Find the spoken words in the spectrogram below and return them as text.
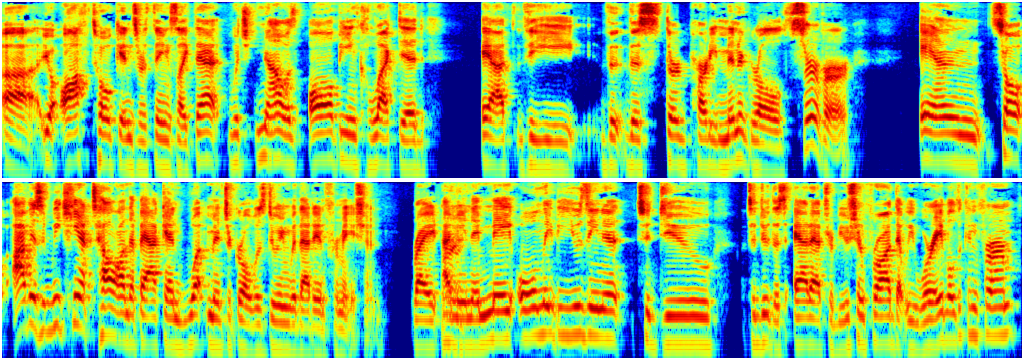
uh, you know, auth tokens or things like that, which now is all being collected at the, the this third party Mintegral server. And so obviously we can't tell on the back end what Mintegral was doing with that information, right? right? I mean, they may only be using it to do to do this ad attribution fraud that we were able to confirm,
